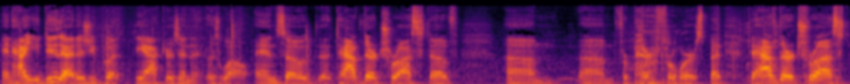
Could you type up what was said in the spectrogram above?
And how you do that is you put the actors in it as well. And so the, to have their trust of um, um, for better or for worse, but to have their trust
